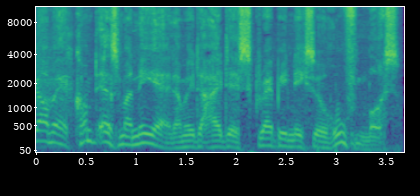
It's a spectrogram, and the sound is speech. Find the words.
Ja, aber kommt erst mal näher, damit der alte Scrappy nicht so rufen muss.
